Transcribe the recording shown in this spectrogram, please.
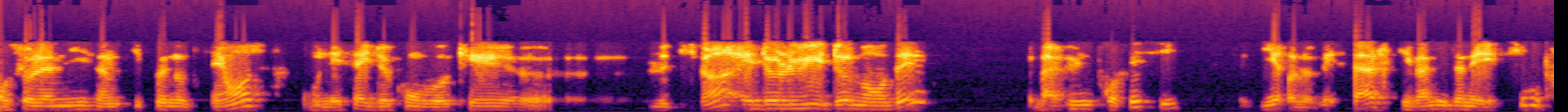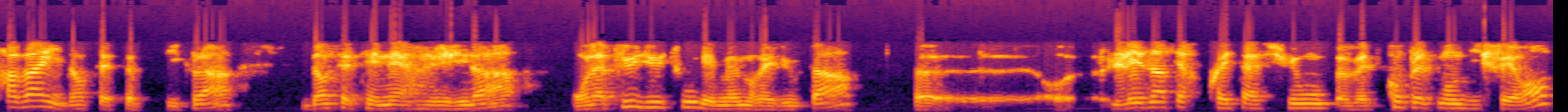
on solennise un petit peu notre séance, on essaye de convoquer euh, le divin et de lui demander eh ben, une prophétie, c'est-à-dire le message qu'il va nous donner. Si on travaille dans cette optique-là, dans cette énergie-là, on n'a plus du tout les mêmes résultats. Euh, les interprétations peuvent être complètement différentes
